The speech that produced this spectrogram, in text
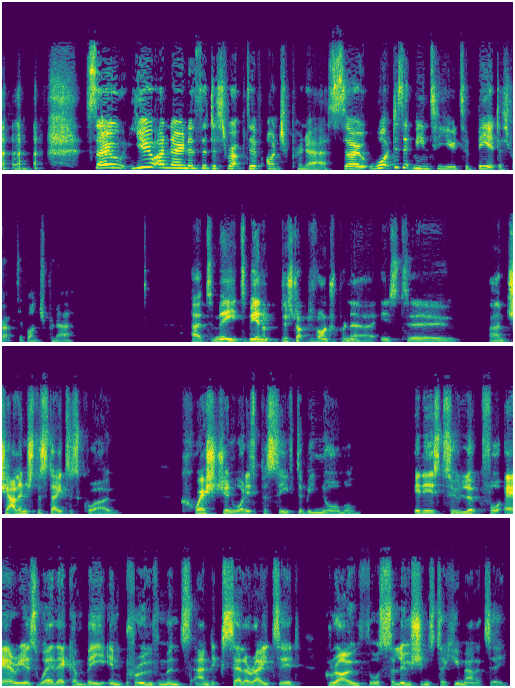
so you are known as a disruptive entrepreneur. So what does it mean to you to be a disruptive entrepreneur? Uh, to me, to be a disruptive entrepreneur is to um, challenge the status quo, question what is perceived to be normal. It is to look for areas where there can be improvements and accelerated growth or solutions to humanity.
